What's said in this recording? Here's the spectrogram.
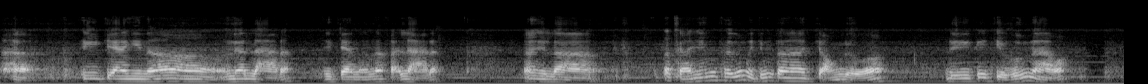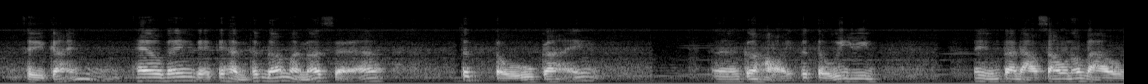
à, y chang như nó nên là đó. Y chang nó, nó phải là đó. Đó như là tất cả những thứ mà chúng ta chọn lựa đi cái chiều hướng nào á thì cái theo cái cái cái hình thức đó mà nó sẽ tích tụ cái uh, cơ hội tích tụ cái duyên. Nếu chúng ta đào sâu nó vào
